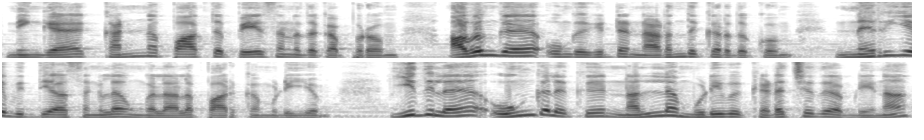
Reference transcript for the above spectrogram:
நீங்க கண்ணை பார்த்து பேசினதுக்கு அப்புறம் அவங்க உங்ககிட்ட நடந்துக்கிறதுக்கும் நிறைய வித்தியாசங்களை உங்களால பார்க்க முடியும். இதுல உங்களுக்கு நல்ல முடிவு கிடைச்சது அப்படின்னா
